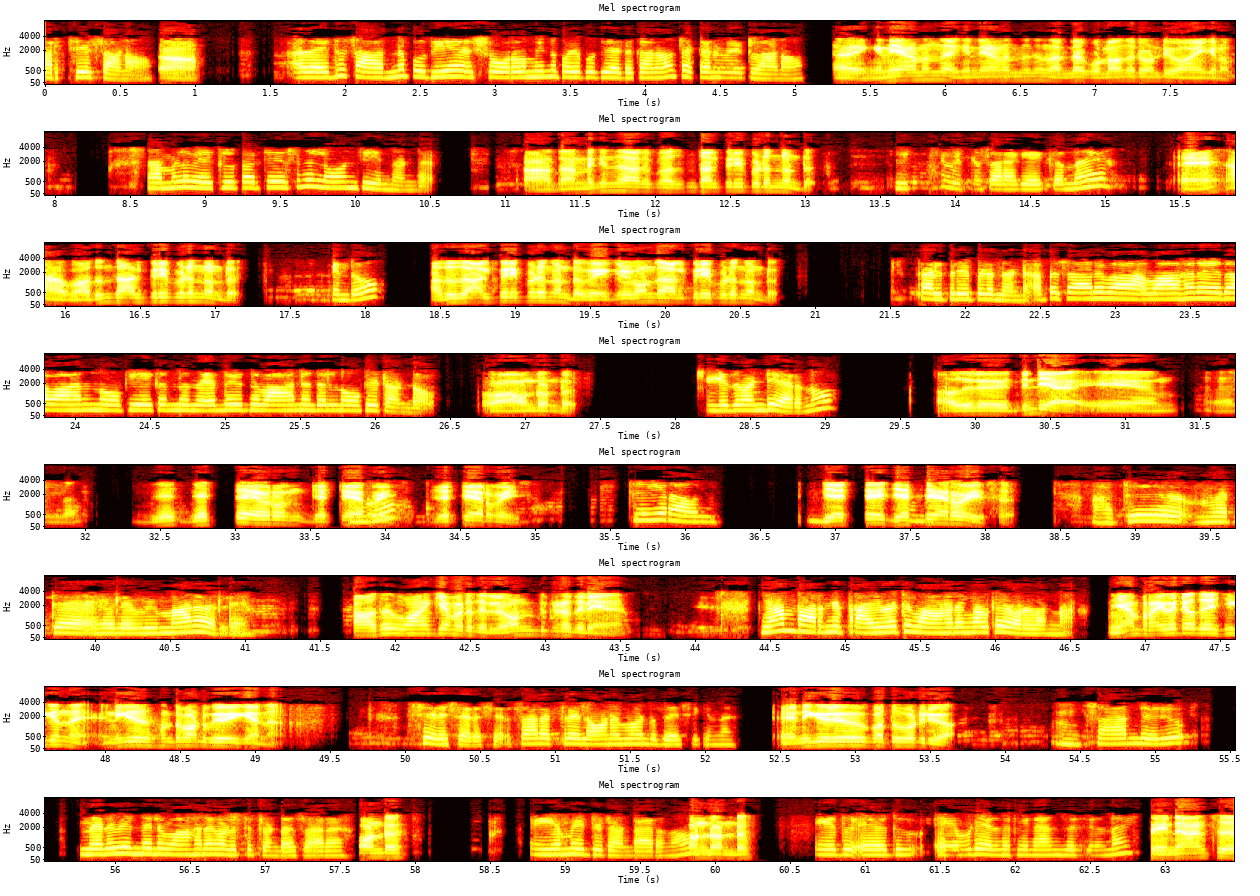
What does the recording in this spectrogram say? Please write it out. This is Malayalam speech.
പർച്ചേസ് ആണോ അതായത് സാറിന് പുതിയ ഷോറൂമിൽ നിന്ന് പോയി പുതിയ എടുക്കാനോ സെക്കൻഡ് വെഹിക്കിൾ ആണോ? എങ്ങനെയാണെന്ന് എങ്ങനെയാണെന്ന് നല്ല കൊള്ളാവുന്ന വണ്ടി വാങ്ങിക്കണം. നമ്മൾ വെഹിക്കിൾ പർച്ചേസിന് ലോൺ ചെയ്യുന്നുണ്ട്. അതാണെങ്കിൽ അതും താല്പര്യപ്പെടുന്നുണ്ട്. സാറേ കേൾക്കുന്നേ? ഏ അതും താല്പര്യപ്പെടുന്നുണ്ട്. എന്തോ? അത് താല്പര്യപ്പെടുന്നുണ്ട് വെഹിക്കിൾ ലോൺ താല്പര്യപ്പെടുന്നുണ്ട്. താല്പര്യപ്പെടുന്നുണ്ട്. അപ്പൊ സാറ് വാഹനം ഏതാ വാഹനം നോക്കിയേക്കുന്നത്? എന്തെങ്കിലും വാഹനം എന്തെങ്കിലും നോക്കിയിട്ടുണ്ടോ? ഉണ്ട് ഉണ്ട്. ഏത് വണ്ടിയായിരുന്നു? അതിൽ ഇതിന്റെ Jet Air Jet Airways Jet Airways. Clear ആവുന്നു. Jet Jet Airways. അത് മറ്റേ വിമാനമല്ലേ? അത് വാങ്ങിക്കാൻ പറ്റത്തില്ല ലോൺ കിട്ടത്തില്ലേ? ഞാൻ പറഞ്ഞു പ്രൈവറ്റ് വാഹനങ്ങൾക്കേ ഉള്ളെന്ന്. ഞാൻ പ്രൈവറ്റ് ഉദ്ദേശിക്കുന്നത് എനിക്ക് സ്വന്തമായിട്ട് ഉപയോഗിക്കാനാ. ശരി ശരി ശരി. സാർ എത്ര ലോൺ എമൗണ്ട് ഉദ്ദേശിക്കുന്നത് എനിക്കൊരു പത്ത് കോടി രൂപ. സാറിന്റെ ഒരു നിലവിൽ എന്തെങ്കിലും വാഹനങ്ങൾ എടുത്തിട്ടുണ്ടോ സാറ്? ഉണ്ട്. ഇ എം ഐ ഇട്ടിട്ടുണ്ടായിരുന്നോ? ഉണ്ട് ഏത് ഏത് എവിടെയായിരുന്നു ഫിനാൻസ് ഇട്ടിരുന്നത് ഫിനാൻസ്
